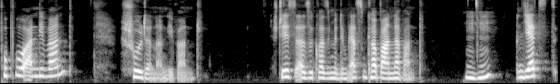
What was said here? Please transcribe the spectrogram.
Popo an die Wand, Schultern an die Wand. Stehst also quasi mit dem ganzen Körper an der Wand. Mhm. Und jetzt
